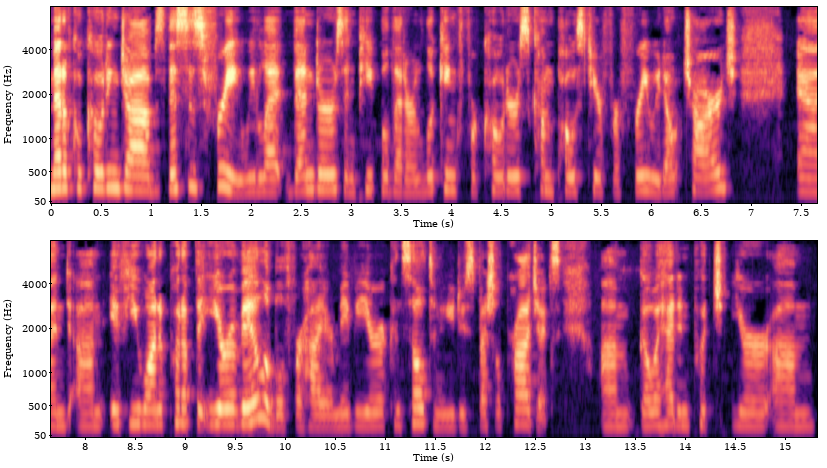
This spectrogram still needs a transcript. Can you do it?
Medical coding jobs, this is free. We let vendors and people that are looking for coders come post here for free. We don't charge. And um, if you want to put up that you're available for hire, maybe you're a consultant or you do special projects, um, go ahead and put your um,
